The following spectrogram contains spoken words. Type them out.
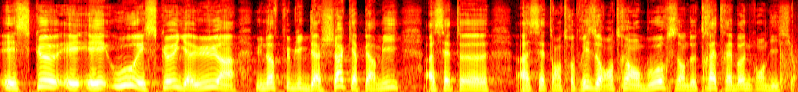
est-ce que, et, où est-ce qu'il y a eu une offre publique d'achat qui a permis à cette, euh, à cette entreprise de rentrer en bourse dans de très très bonnes conditions?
